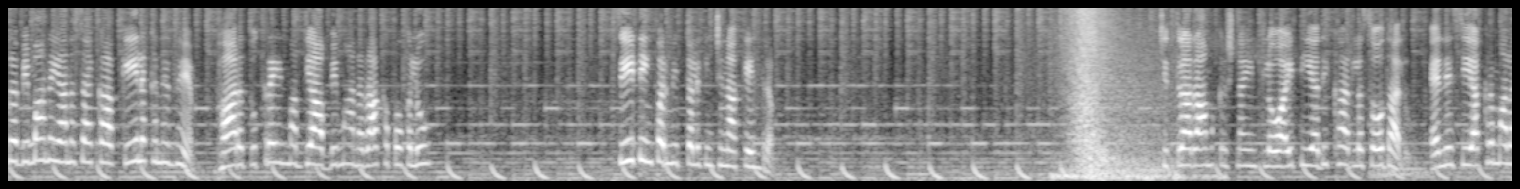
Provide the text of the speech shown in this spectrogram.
పౌర విమానయాన శాఖ కీలక నిర్ణయం. భారత్ ఉక్రెయిన్ మధ్య విమాన రాకపోకలు. సీటింగ్ పర్మిట్ తొలగించిన కేంద్రం. చిత్ర రామకృష్ణ ఇంట్లో ఐటీ అధికారుల సోదాలు. ఎన్ఎస్సీ అక్రమాల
